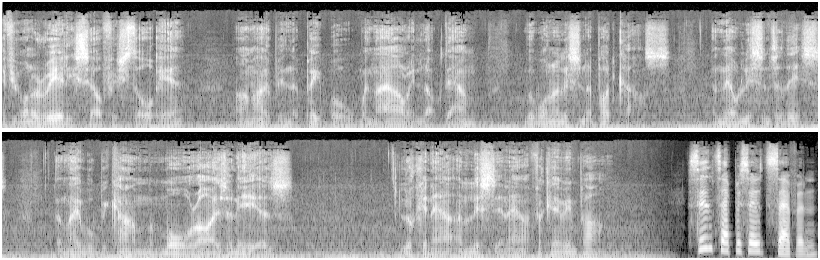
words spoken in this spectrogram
If you want a really selfish thought here, I'm hoping that people, when they are in lockdown, will want to listen to podcasts and they'll listen to this and they will become more eyes and ears looking out and listening out for Kevin Parle. Since episode 7,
